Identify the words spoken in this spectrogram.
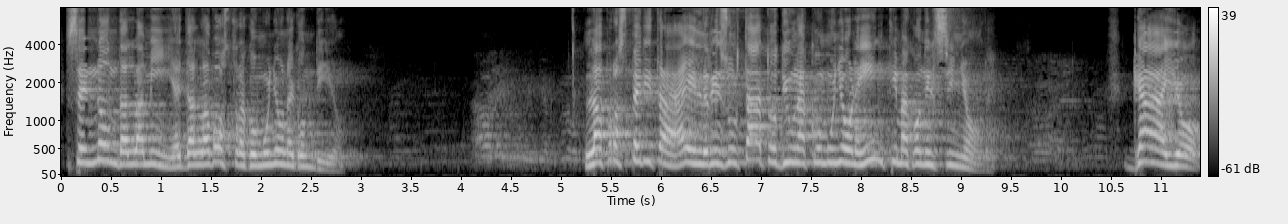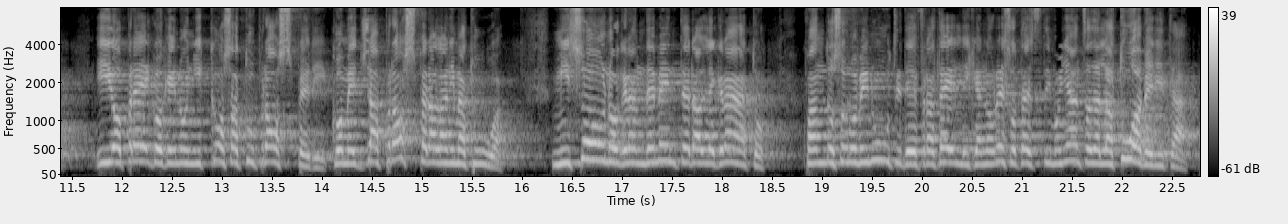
se non dalla mia e dalla vostra comunione con Dio. La prosperità è il risultato di una comunione intima con il Signore. Gaio, io prego che in ogni cosa tu prosperi, come già prospera l'anima tua. Mi sono grandemente rallegrato quando sono venuti dei fratelli che hanno reso testimonianza della tua verità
